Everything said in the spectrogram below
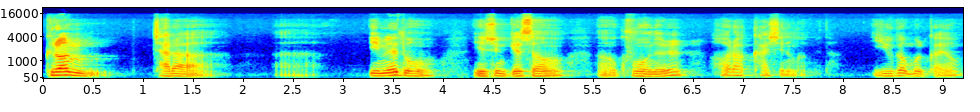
그런 자라임에도 예수님께서 어, 구원을 허락하시는 겁니다. 이유가 뭘까요?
